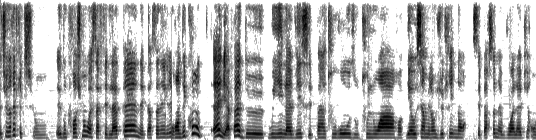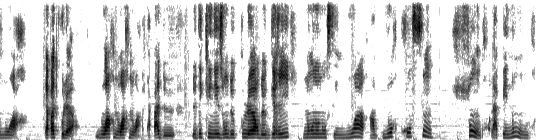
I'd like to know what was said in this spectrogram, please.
C'est une réflexion. Et donc franchement, ouais, ça fait de la peine, les personnes aigries. Vous vous rendez compte? Elle, il n'y a pas de oui, la vie, c'est pas tout rose ou tout noir. Il y a aussi un mélange de gris. Non, ces personnes, elles voient la vie en noir. Il n'y a pas de couleur. Noir, noir, noir. Il n'y a pas de, de déclinaison de couleur, de gris. Non, non, non, c'est noir. Un noir profond, sombre, la pénombre.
